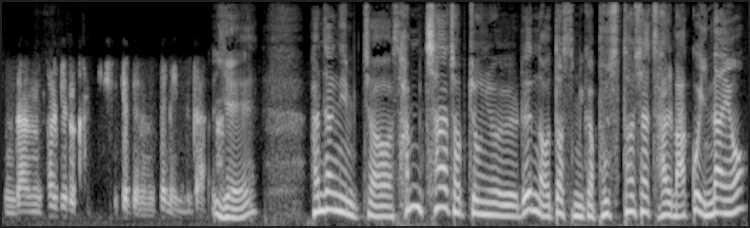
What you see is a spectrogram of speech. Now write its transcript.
진단 설비를 갖추게 되는 셈입니다. 예. 반장님, 저 3차 접종률은 어떻습니까? 부스터샷 잘 맞고 있나요?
